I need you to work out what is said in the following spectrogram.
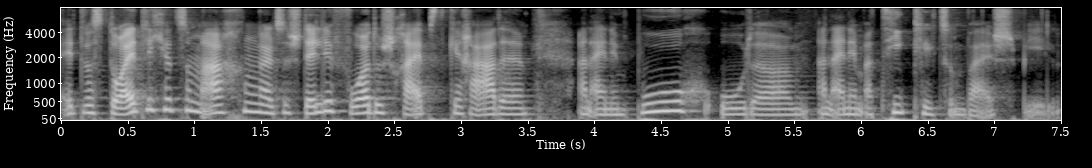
etwas deutlicher zu machen, also stell dir vor, du schreibst gerade an einem Buch oder an einem Artikel zum Beispiel.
